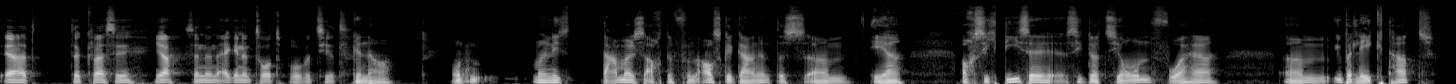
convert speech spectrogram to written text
er hat da quasi ja seinen eigenen Tod provoziert. Genau. Und man ist damals auch davon ausgegangen, dass ähm, er auch sich diese Situation vorher ähm, überlegt hat,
